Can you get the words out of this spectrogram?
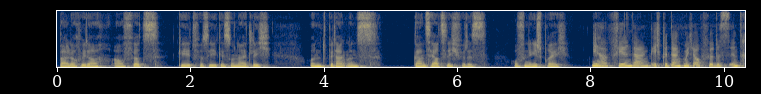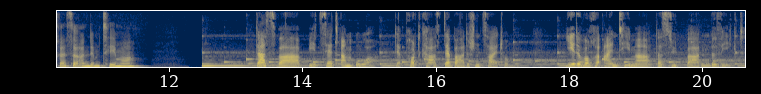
bald auch wieder aufwärts geht für Sie gesundheitlich und bedanken uns ganz herzlich für das offene Gespräch. Ja, vielen Dank. Ich bedanke mich auch für das Interesse an dem Thema. Das war BZ am Ohr, der Podcast der Badischen Zeitung. Jede Woche ein Thema, das Südbaden bewegt.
